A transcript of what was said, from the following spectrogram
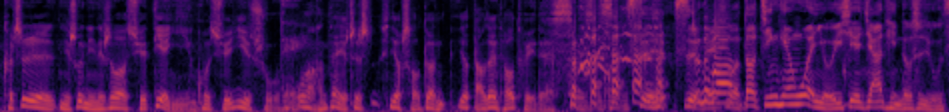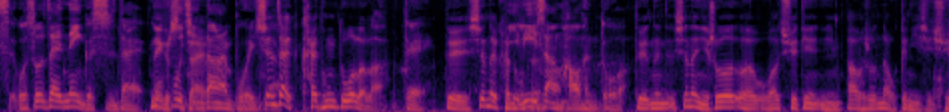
可是你说你那时候要学电影或学艺术，哇，那也是要少断要打断条腿的。是是是 是，真的吗？到今天问有一些家庭都是如此。我说在那个时代，那个父亲当然不会。现在开通多了了。对对，现在开通比例上好很多。对，那现在你说呃，我要学电影，爸爸说那我跟你一起学。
